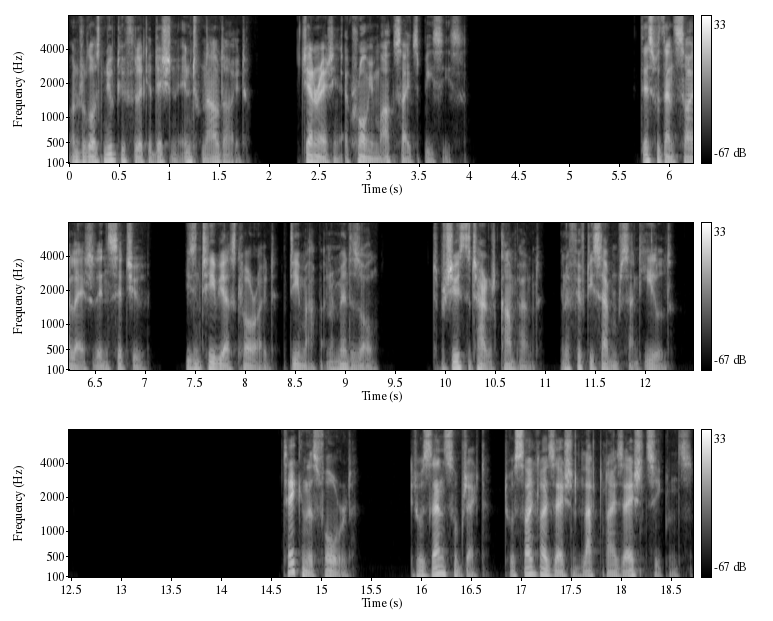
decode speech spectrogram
undergoes nucleophilic addition into an aldehyde, generating a chromium oxide species. This was then silylated in situ using TBS chloride, DMAP, and imidazole to produce the target compound in a 57% yield. Taking this forward, it was then subject to a cyclization lactonization sequence.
